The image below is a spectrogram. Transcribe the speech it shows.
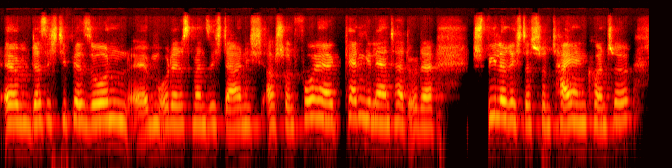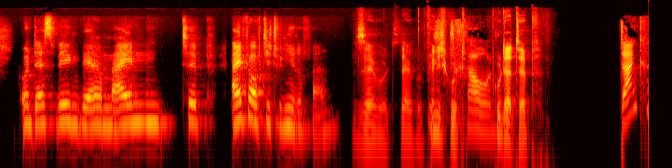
ähm, dass ich die Person ähm, oder dass man sich da nicht auch schon vorher kennengelernt hat oder spielerisch das schon teilen konnte. Und deswegen wäre mein Tipp, einfach auf die Turniere fahren. Sehr gut, sehr gut. Finde ich gut. trauen. Guter Tipp. Danke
